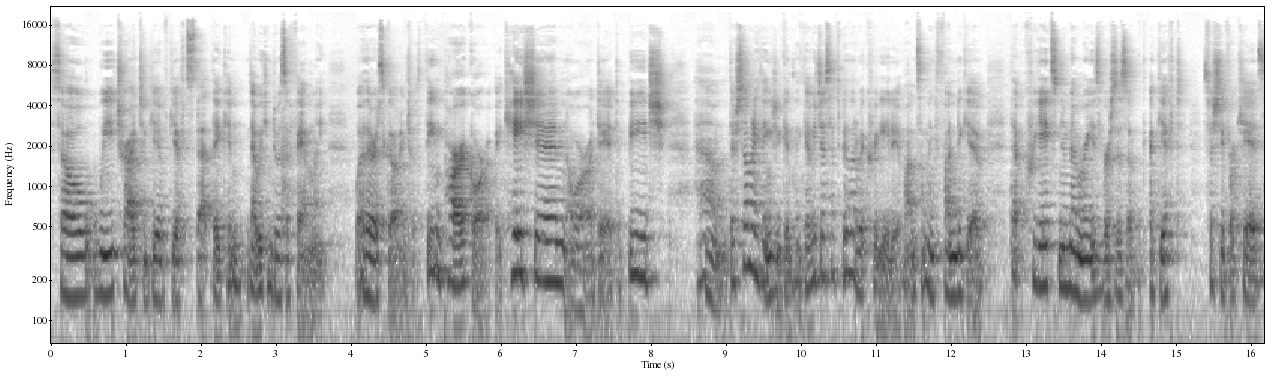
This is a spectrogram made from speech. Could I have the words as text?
So we try to give gifts that they can that we can do as a family whether it's going to a theme park or a vacation or a day at the beach. Um, there's so many things you can think of. You just have to be a little bit creative on something fun to give that creates new memories versus a, a gift, especially for kids,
